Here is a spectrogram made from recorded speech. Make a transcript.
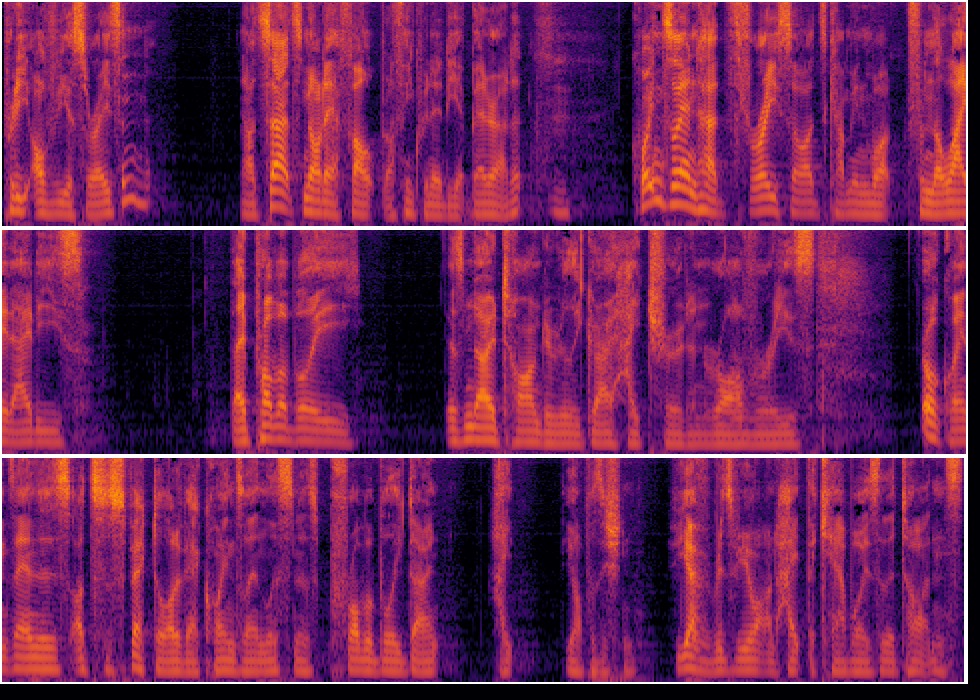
pretty obvious reason. I'd say it's not our fault, but I think we need to get better at it. Mm. Queensland had three sides come in, what, from the late 80s. They probably, there's no time to really grow hatred and rivalries. All Queenslanders. I'd suspect a lot of our Queensland listeners probably don't hate the opposition. If you go for Brisbane, you might hate the Cowboys or the Titans.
